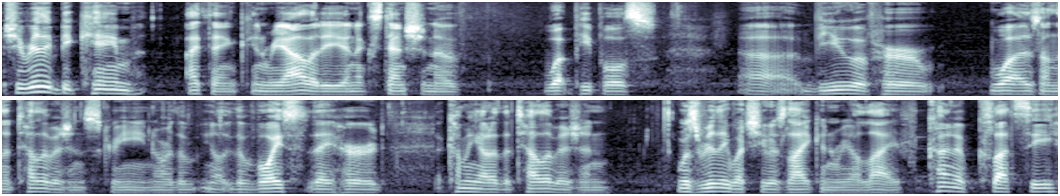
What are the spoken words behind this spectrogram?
She really became, I think, in reality, an extension of what people's uh, view of her was on the television screen, or the you know the voice they heard coming out of the television was really what she was like in real life. Kind of klutzy,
